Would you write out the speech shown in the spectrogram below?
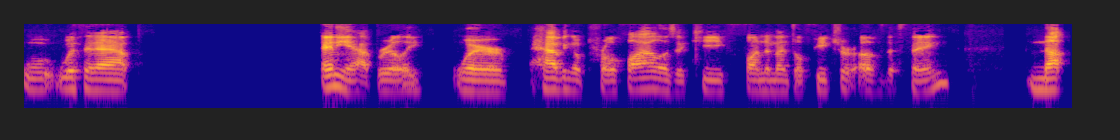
w- with an app, any app really, where having a profile is a key fundamental feature of the thing, not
